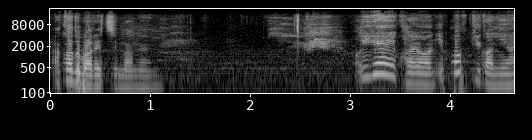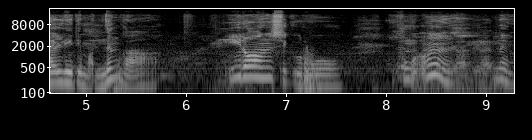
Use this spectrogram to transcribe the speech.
아까도 말했지만은 어, 이게 과연 입법기관이 할 일이 맞는가? 이런 식으로 국, 응, 네.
